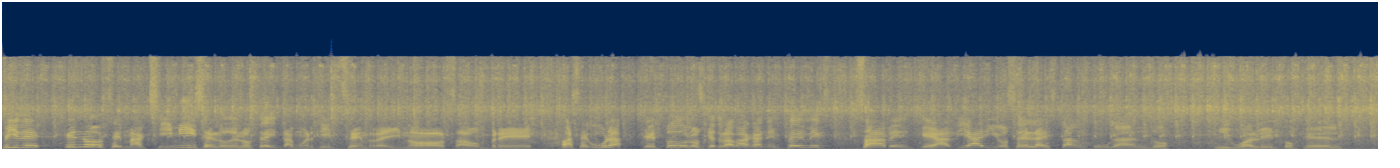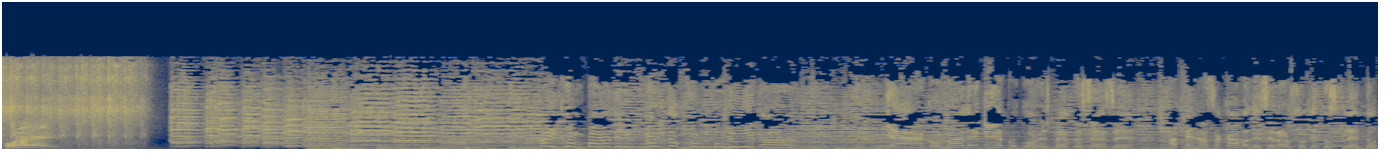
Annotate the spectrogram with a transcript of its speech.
pide que no se maximice lo de los 30 muertitos en Reynosa, hombre. Asegura que todos los que trabajan en Pemex saben que a diario se la están jugando, igualito que él. ¡Órale! ¡Ay, compadre! ¡Ando conmovida! Ya, comadre, qué poco respeto es ese. Apenas acaba de cerrar sus ojitos Cleto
